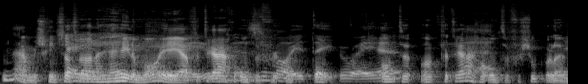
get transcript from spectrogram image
nou, misschien is dat wel een hele mooie. Ja, vertragen om te versoepelen. Om, te, om, vertragen om te versoepelen.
